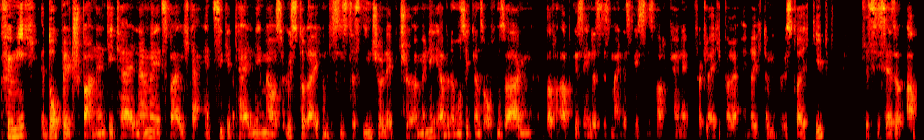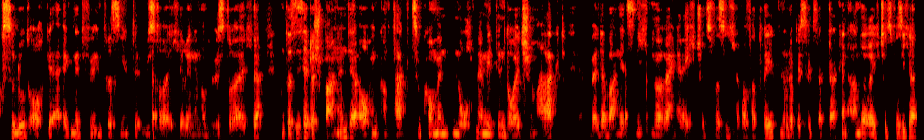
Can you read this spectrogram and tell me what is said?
für mich doppelt spannend die Teilnahme. Jetzt war ich der einzige Teilnehmer aus Österreich und das ist das InsurLab Germany. Aber da muss ich ganz offen sagen, davon abgesehen, dass es meines Wissens nach keine vergleichbare Einrichtung in Österreich gibt. Das ist also absolut auch geeignet für interessierte Österreicherinnen und Österreicher. Und das ist ja das Spannende, auch in Kontakt zu kommen, noch mehr mit dem deutschen Markt weil da waren jetzt nicht nur reine Rechtsschutzversicherer vertreten oder besser gesagt gar kein anderer Rechtsschutzversicherer,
